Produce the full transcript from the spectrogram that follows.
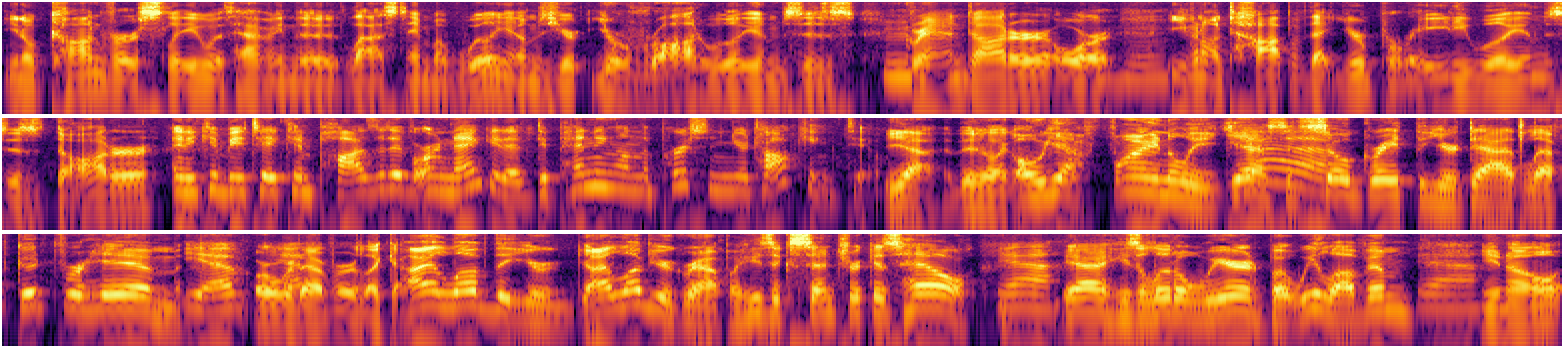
you know, conversely, with having the last name of Williams, you're you're Rod Williams's Mm-hmm. granddaughter, or even on top of that, you're Brady Williams's daughter. And it can be taken positive or negative depending on the person you're talking to. Yeah, they're like, oh yeah, finally, yes, it's so great that your dad left. Good for him. Yep, or yep. whatever. Like, I love that your, I love your grandpa. He's eccentric as hell. Yeah. yeah, he's a little weird, but we love him. Yeah. you know.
